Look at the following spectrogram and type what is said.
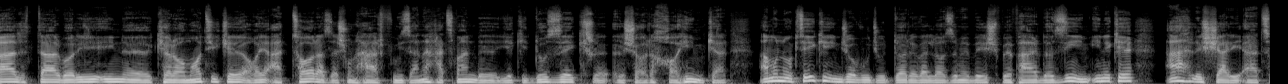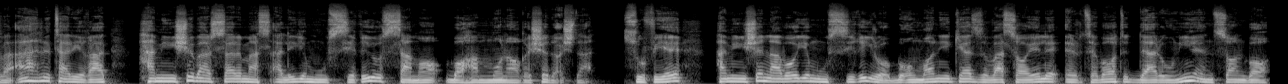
بله درباره این کراماتی که آقای عطار ازشون حرف می‌زنه حتما به یکی دو ذکر اشاره خواهیم کرد. اما نکته ای که اینجا وجود داره و لازمه بهش بپردازیم اینه که اهل شریعت و اهل طریقت همیشه بر سر مسئله موسیقی و سما با هم مناقشه داشتن. صوفیه همیشه نوای موسیقی رو به عنوان یکی از وسایل ارتباط درونی انسان با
